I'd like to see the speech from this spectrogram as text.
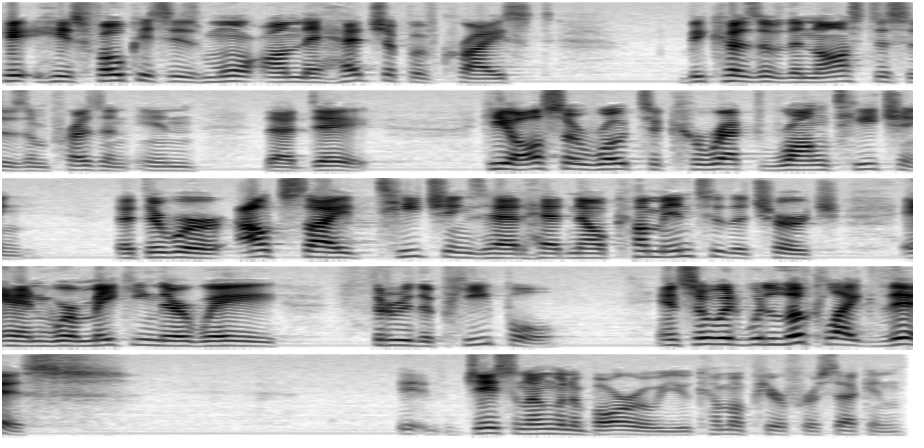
his focus is more on the headship of Christ because of the Gnosticism present in that day. He also wrote to correct wrong teaching, that there were outside teachings that had now come into the church and were making their way through the people. And so it would look like this. Jason, I'm going to borrow you. Come up here for a second.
